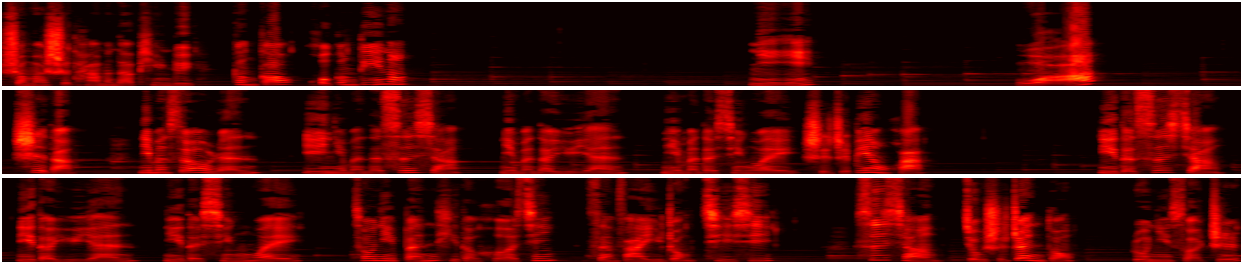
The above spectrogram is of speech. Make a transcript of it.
什么使它们的频率更高或更低呢？你，我，是的，你们所有人。以你们的思想、你们的语言、你们的行为使之变化。你的思想、你的语言、你的行为，从你本体的核心散发一种气息。思想就是震动，如你所知，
